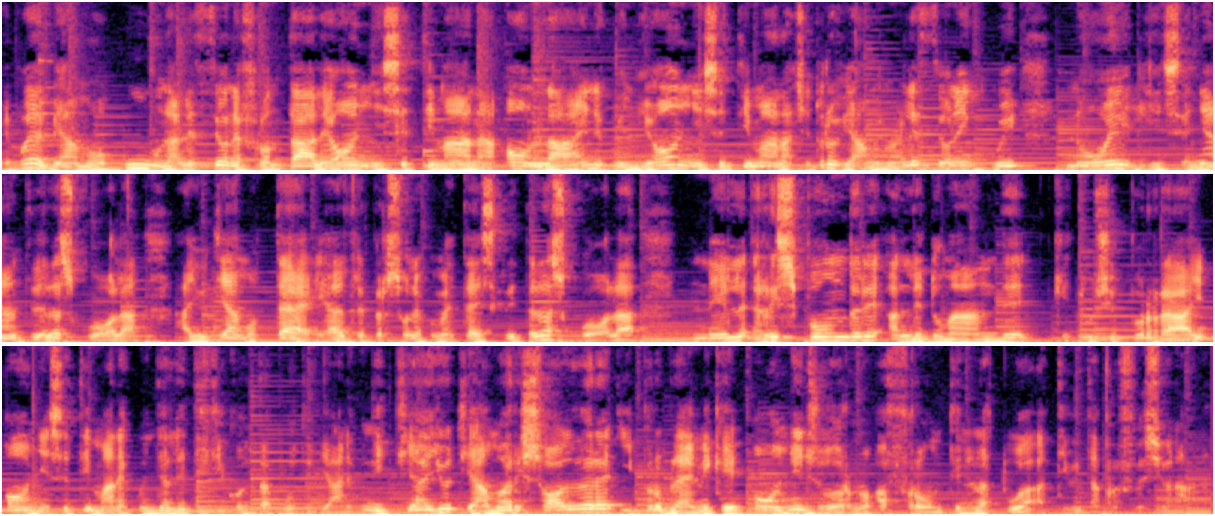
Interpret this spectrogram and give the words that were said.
E poi abbiamo una lezione frontale ogni settimana online, quindi ogni settimana ci troviamo in una lezione in cui noi, gli insegnanti della scuola, aiutiamo te e altre persone come te iscritte alla scuola nel rispondere alle domande che tu ci porrai ogni settimana e quindi alle difficoltà quotidiane. Quindi ti aiutiamo a risolvere i problemi che ogni giorno affronti nella tua attività professionale.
